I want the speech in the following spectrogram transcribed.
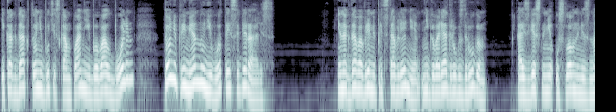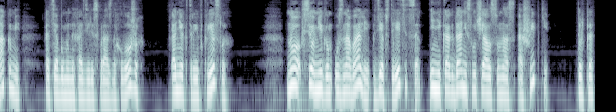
И когда кто-нибудь из компании бывал болен, то непременно у него-то и собирались. Иногда во время представления, не говоря друг с другом, а известными условными знаками, хотя бы мы находились в разных ложах, а некоторые в креслах, но все мигом узнавали, где встретиться, и никогда не случалось у нас ошибки, только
